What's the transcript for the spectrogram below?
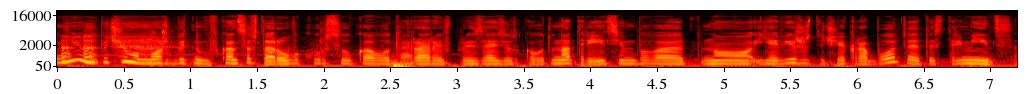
Не, ну почему? Может быть, ну, в конце второго курса у кого-то Да. прорыв произойдет, у кого-то на третьем бывает. Но я вижу, что человек работает и стремится.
